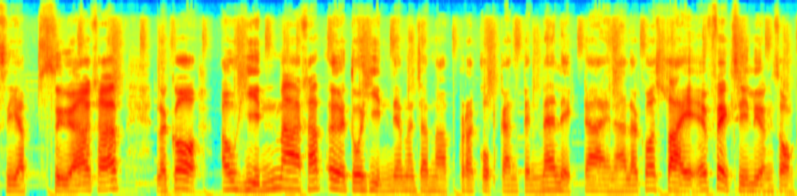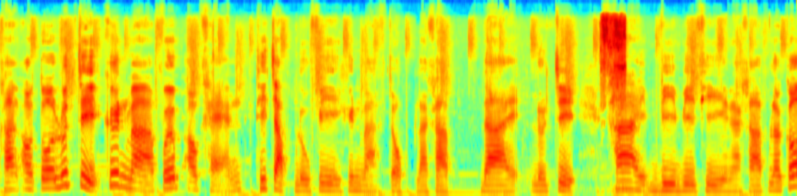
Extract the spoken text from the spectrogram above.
เสียบเสือครับ แล้วก็เอาหินมาครับ เออตัวหินเนี่ยมันจะมาประกบกันเป็นแม่เหล็กได้นะ แล้วก็ใส่เอฟเฟกต์สีเหลืองสองข้าง เอาตัวรุจิขึ้นมาฟึบเอาแขนที่จับลูฟี่ขึ้นมาจบแล้วครับ ได้รุจิค่าย BBT นะครับ แล้วก็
